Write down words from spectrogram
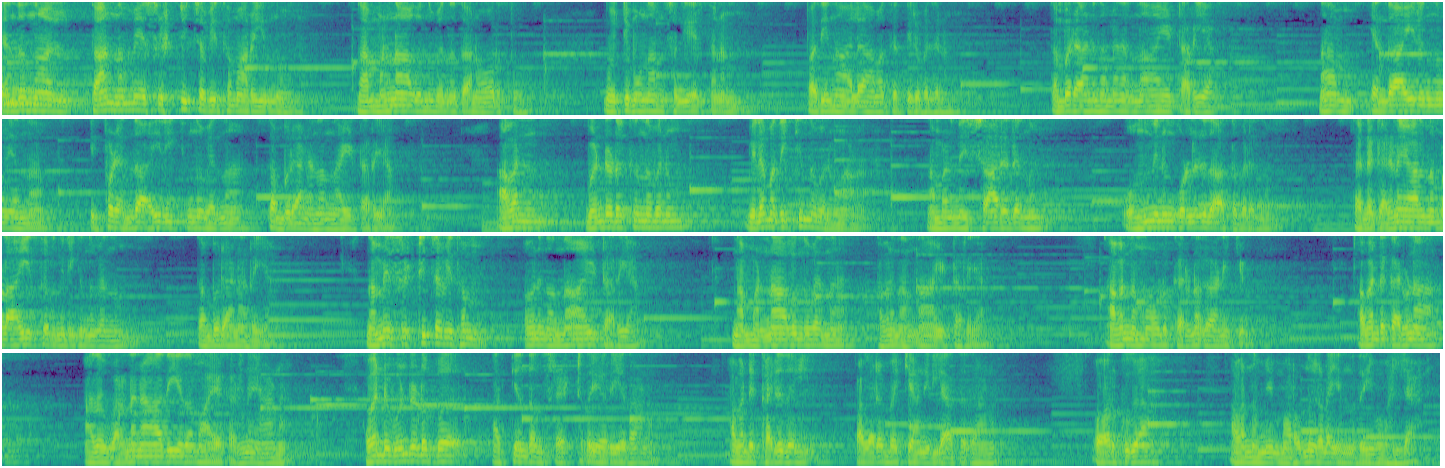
എന്തെന്നാൽ താൻ നമ്മെ സൃഷ്ടിച്ച വിധം അറിയുന്നു. നാം മണ്ണാകുന്നുവെന്ന് താൻ ഓർത്തു. നൂറ്റിമൂന്നാം സങ്കീർത്തനം പതിനാലാമത്തെ തിരുവചനം. തമ്പുരാന് നമ്മെ നന്നായിട്ടറിയാം. നാം എന്തായിരുന്നു എന്ന് ഇപ്പോഴെന്തായിരിക്കുന്നുവെന്ന് തമ്പുരാനെ നന്നായിട്ടറിയാം. അവൻ വീണ്ടെടുക്കുന്നവനും വിലമതിക്കുന്നവനുമാണ്. നമ്മൾ നിസ്സാരരെന്നും ഒന്നിനും കൊള്ളരുതാത്തവരെന്നും തന്റെ കരുണയാൽ നമ്മളായിത്തീർന്നിരിക്കുന്നുവെന്നും തമ്പുരാൻ അറിയാം നമ്മെ സൃഷ്ടിച്ച വിധം അവന് നന്നായിട്ടറിയാം. നാം മണ്ണാകുന്നുവെന്ന് അവന് നന്നായിട്ടറിയാം. അവൻ നമ്മോട് കരുണ കാണിക്കും. അവന്റെ കരുണ അത് വർണനാതീതമായ കരുണയാണ്. അവന്റെ വീണ്ടെടുപ്പ് അത്യന്തം ശ്രേഷ്ഠതയേറിയതാണ്. അവന്റെ കരുതൽ പകരം വയ്ക്കാനില്ലാത്തതാണ്. ഓർക്കുക അവൻ നമ്മെ മറന്നു കളയുന്ന ദൈവമല്ല.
